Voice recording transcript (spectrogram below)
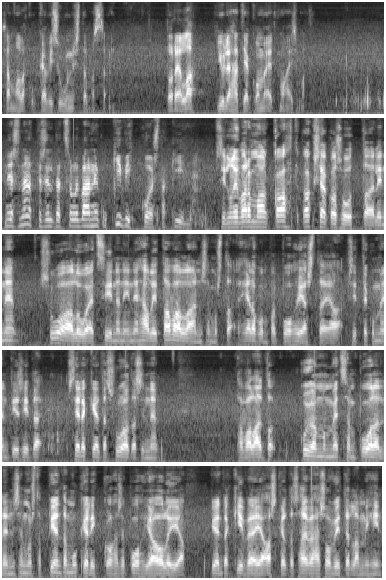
samalla kun kävi suunnistamassa. Niin todella jylhät ja komeet maisemat. Niin se näytti siltä, että se oli vähän niin kuin kivikkoistakin. Siinä oli varmaan kaksi kaksijakoisuutta, eli ne suoalueet siinä, niin nehän oli tavallaan semmoista helpompaa pohjasta. Ja sitten kun mentiin siitä selkeältä suolta sinne tavallaan to, kuivamman metsän puolelle, niin semmoista pientä mukelikkoahan se pohja oli ja pientä kiveä ja askelta sai vähän sovitella, mihin,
